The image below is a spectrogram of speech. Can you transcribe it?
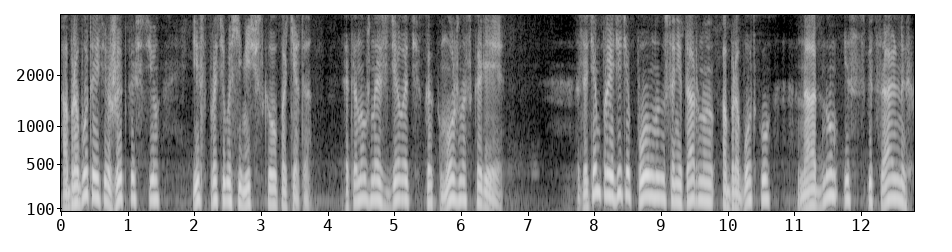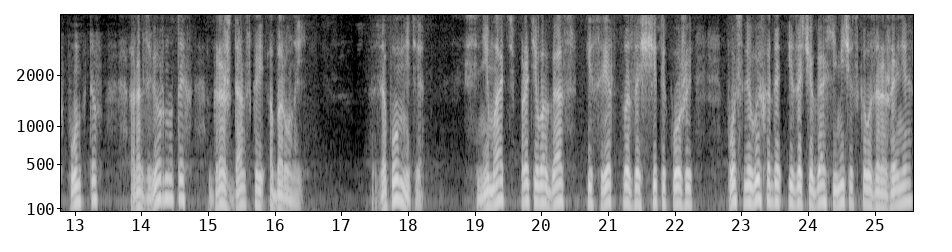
обработайте жидкостью из противохимического пакета. Это нужно сделать как можно скорее. Затем пройдите полную санитарную обработку на одном из специальных пунктов, развернутых гражданской обороной. Запомните, снимать противогаз и средства защиты кожи после выхода из очага химического заражения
